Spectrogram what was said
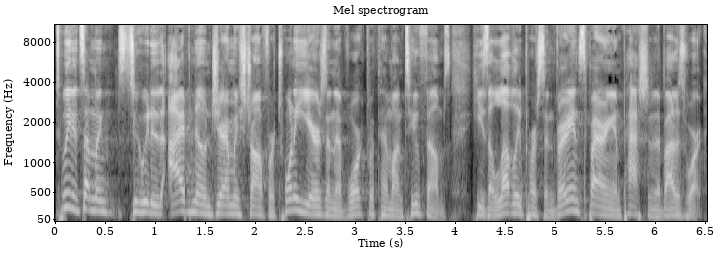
tweeted something, tweeted, I've known Jeremy Strong for 20 years and have worked with him on two films. He's a lovely person, very inspiring and passionate about his work.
